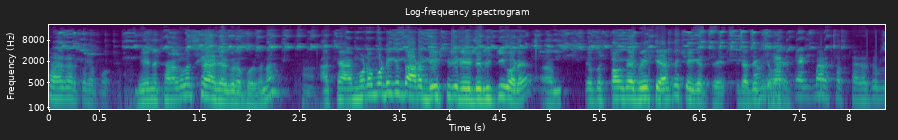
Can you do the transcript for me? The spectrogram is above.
ছয় হাজার করে পড়বে ডিএনএ ছাড়াগুলো ছয় হাজার করে পড়বে না? হ্যাঁ। আচ্ছা মোটামুটি কিন্তু আরও বেশি রেটে বিক্রি করে যত সংখ্যা বেশি আছে সেক্ষেত্রে সেটা দেখতে আমি পারে এক- একবার সব ছাড়া দেবো।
